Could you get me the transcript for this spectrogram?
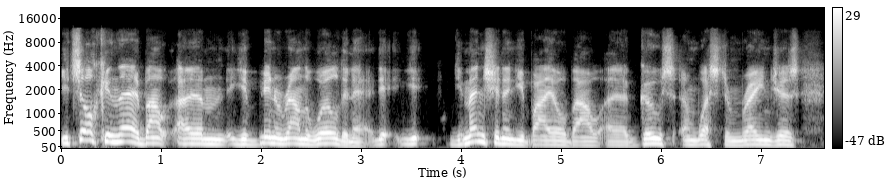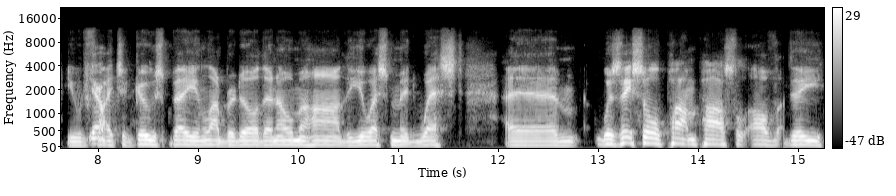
You're talking there about um, you've been around the world in it. You, you mentioned in your bio about uh, Goose and Western Rangers. You would fly Yep. to Goose Bay in Labrador, then Omaha, the US Midwest. Um, was this all part and parcel of the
